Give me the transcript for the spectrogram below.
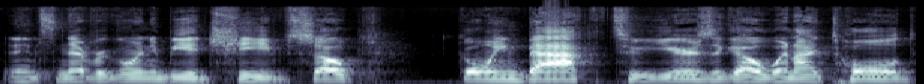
and it's never going to be achieved. So going back two years ago when I told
